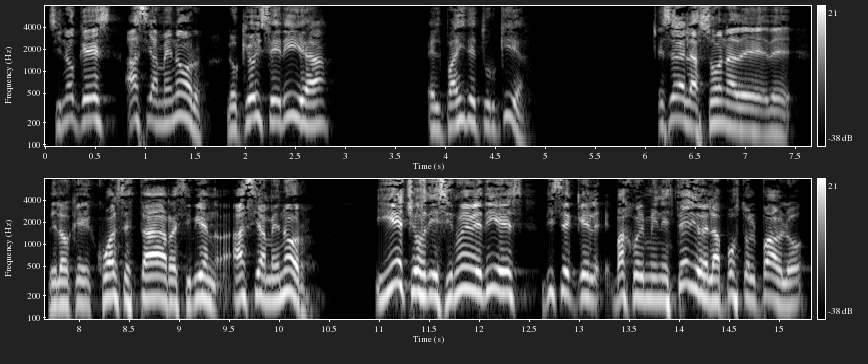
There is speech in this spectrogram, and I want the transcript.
sino que es Asia Menor, lo que hoy sería el país de Turquía. Esa era la zona de, de, lo que cual se está recibiendo, Asia Menor. Y Hechos 19.10 dice que bajo el ministerio del apóstol Pablo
